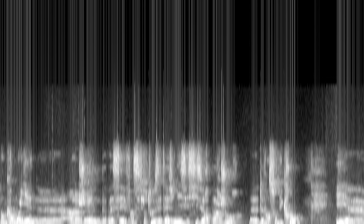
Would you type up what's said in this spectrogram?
Donc en moyenne, euh, un jeune peut passer, enfin surtout aux États-Unis, c'est 6 heures par jour euh, devant son écran. Et euh,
